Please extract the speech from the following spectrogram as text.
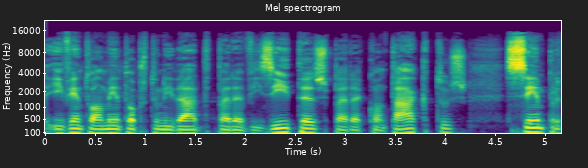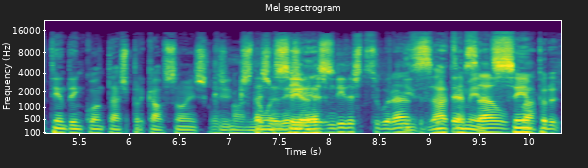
eventualmente, oportunidade para visitas, para contactos sempre tendo em conta as precauções que, que estão a ser. As medidas de segurança, Exatamente, de proteção, sempre. Claro.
